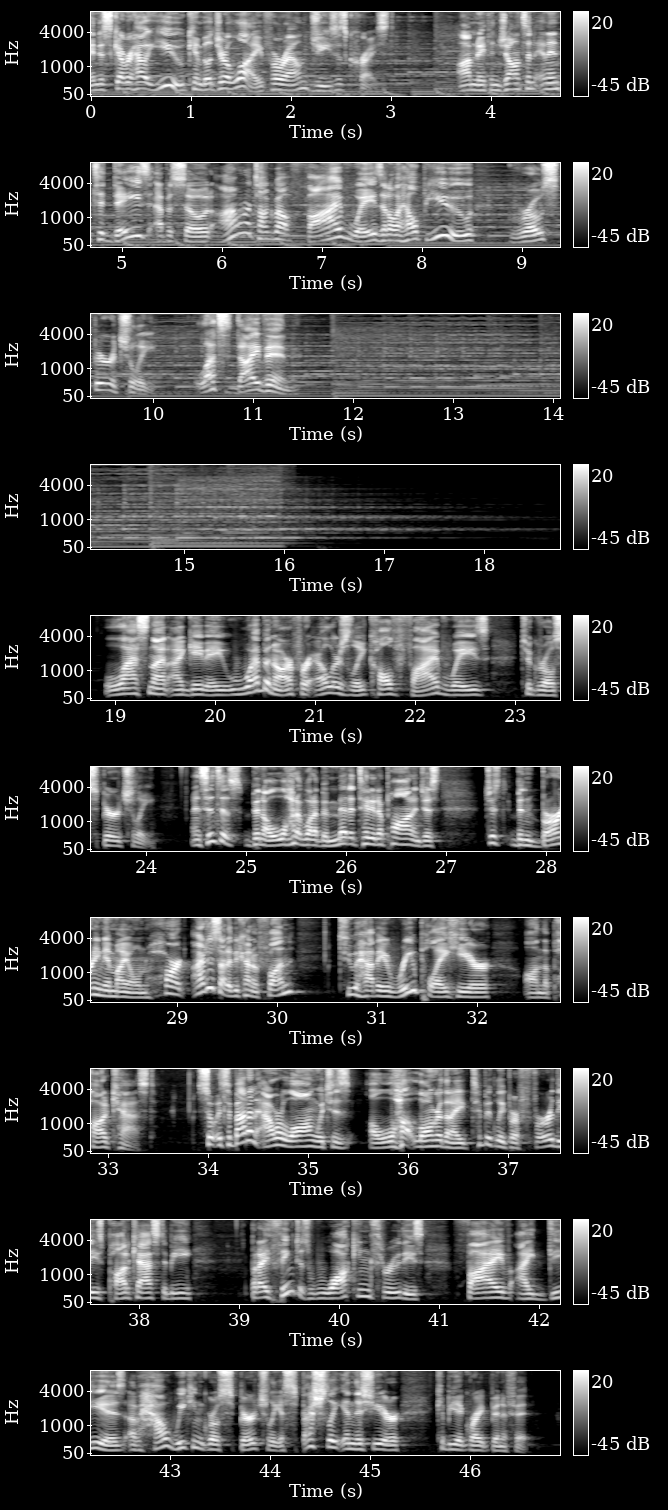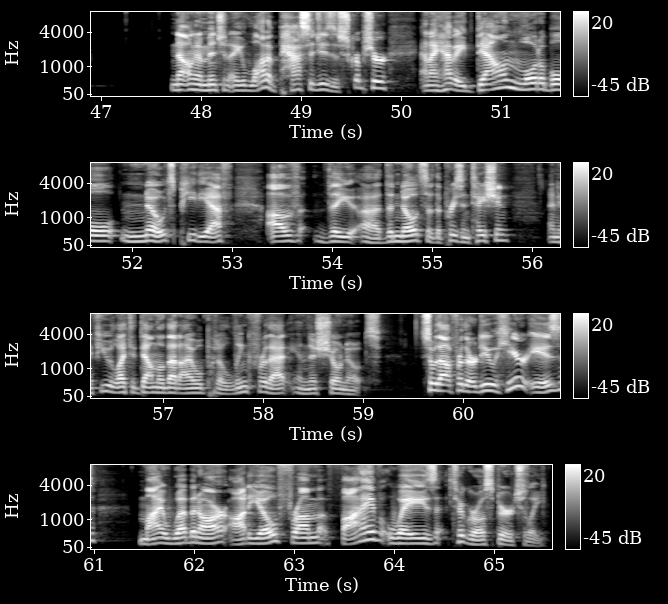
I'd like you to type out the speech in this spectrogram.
and discover how you can build your life around Jesus Christ. I'm Nathan Johnson, and in today's episode, I want to talk about five ways that'll help you grow spiritually. Let's dive in. Last night, I gave a webinar for Ellerslie called Five Ways to Grow Spiritually. And since it's been a lot of what I've been meditated upon and just just been burning in my own heart, I decided it'd be kind of fun to have a replay here on the podcast. So it's about an hour long, which is a lot longer than I typically prefer these podcasts to be. But I think just walking through these five ideas of how we can grow spiritually, especially in this year, could be a great benefit. Now, I'm going to mention a lot of passages of scripture, and I have a downloadable notes PDF of the uh, the notes of the presentation. And if you would like to download that, I will put a link for that in the show notes. So, without further ado, here is my webinar audio from Five Ways to Grow Spiritually.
